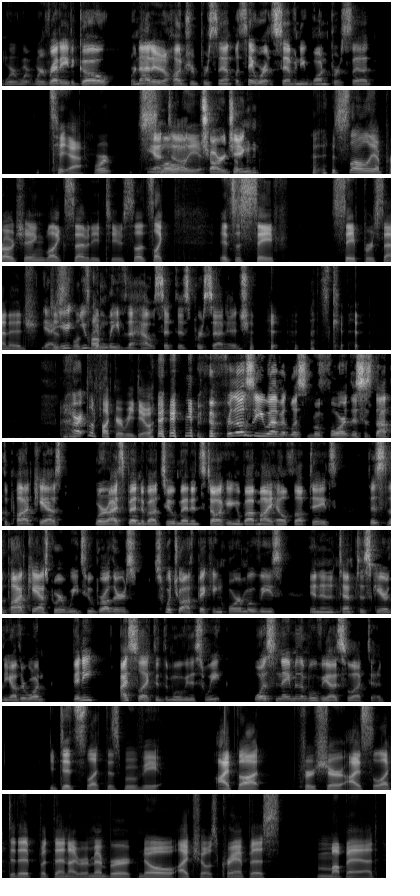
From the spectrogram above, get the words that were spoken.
we're, we're we're ready to go. We're not at 100%. Let's say we're at 71% yeah, we're and slowly uh, charging. slowly approaching like 72. So it's like it's a safe safe percentage. Yeah, Just you, you hope- can leave the house at this percentage. That's good. All right. What the fuck are we doing? For those of you who haven't listened before, this is not the podcast where I spend about two minutes talking about my health updates. This is the podcast where we two brothers switch off picking horror movies in an attempt to scare the other one. Vinny, I selected the movie this week. What's the name of the movie I selected? you did select this movie. I thought for sure I selected it, but then I remember no, I chose Krampus. My bad.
